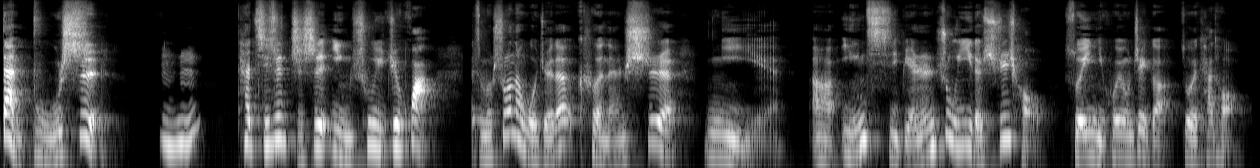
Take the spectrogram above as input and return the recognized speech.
但不是，嗯哼，他其实只是引出一句话。怎么说呢？我觉得可能是你呃引起别人注意的需求，所以你会用这个作为开头。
